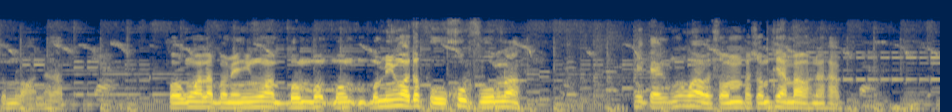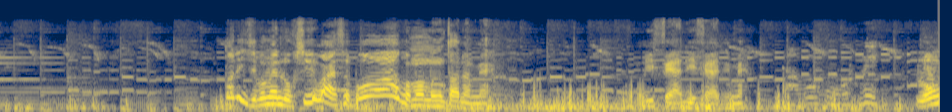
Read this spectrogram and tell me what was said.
สมหลอดนะครับ จ้ะผมว่าแล้วบ่แม่นงัวบ่บ่บ่บ่มีงัวตัวผู้คุ้มฟูงเนาะมีแต่งัวผสมผสมเทียมเบานะครับตัวนี้สิบ่แม่นลูกซีไว้ซะบ่ผมมาเมืองตอนนั้นแหมดีแฝดดีแฝดนี่แหมเอาโอ้โหเฮ้ยลง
